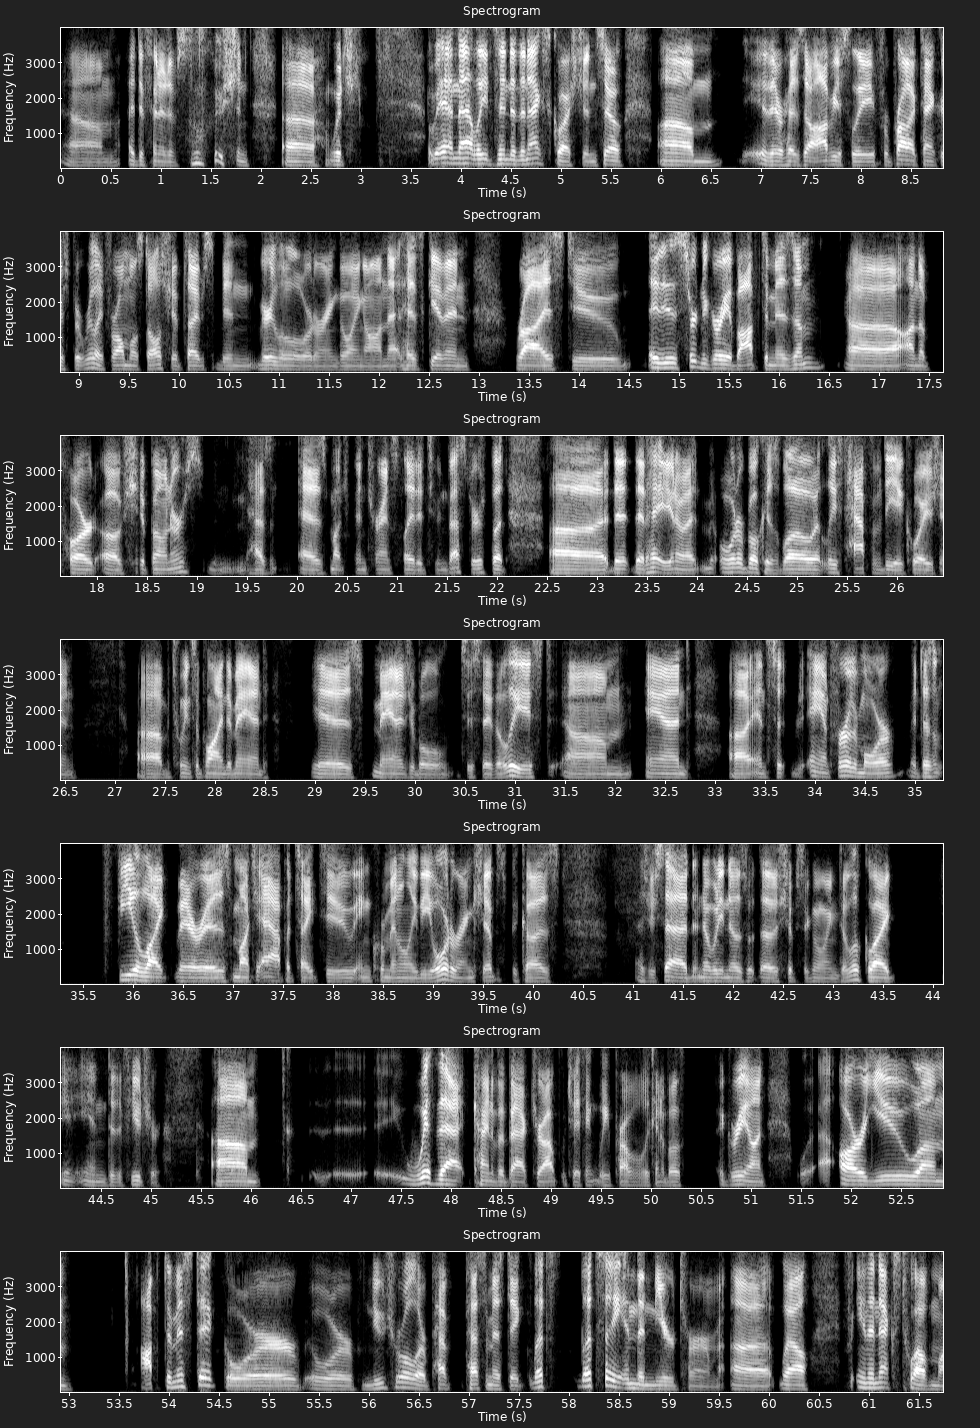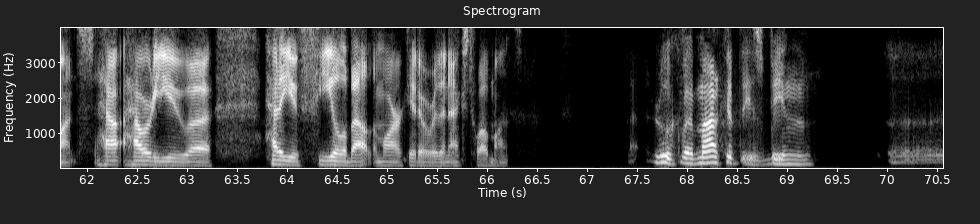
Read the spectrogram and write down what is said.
um, a definitive solution, uh, which, and that leads into the next question. So, um, there has obviously for product tankers, but really for almost all ship types, been very little ordering going on. That has given rise to a certain degree of optimism uh, on the part of ship owners. hasn't as much been translated to investors, but uh, that, that hey, you know, order book is low. At least half of the equation uh, between supply and demand is manageable, to say the least. Um, and uh, and and furthermore, it doesn't feel like there is much appetite to incrementally be ordering ships because, as you said, nobody knows what those ships are going to look like in, into the future. Um, with that kind of a backdrop, which I think we probably can both agree on, are you um, optimistic or or neutral or pe- pessimistic? Let's let's say in the near term. Uh, well, in the next twelve months, how how do you uh, how do you feel about the market over the next twelve months? Look, the market has been. Uh,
